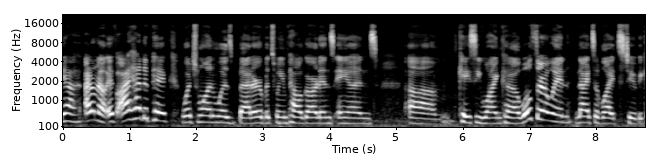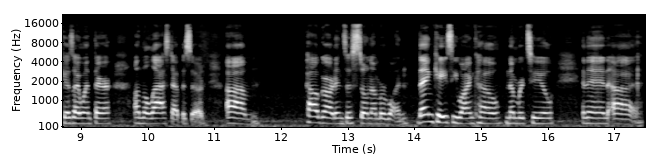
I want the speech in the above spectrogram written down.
yeah, I don't know. If I had to pick which one was better between Powell Gardens and um, KC Wine Co., we'll throw in Nights of Lights too because I went there on the last episode. Um, Powell Gardens is still number one. Then KC Wine Co. number two, and then uh,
